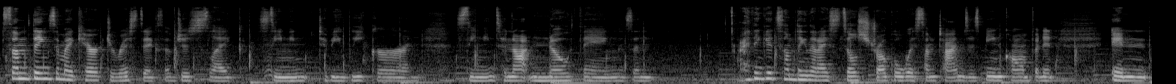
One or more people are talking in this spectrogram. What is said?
some things in my characteristics of just like seeming to be weaker and seeming to not know things. And I think it's something that I still struggle with sometimes is being confident in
